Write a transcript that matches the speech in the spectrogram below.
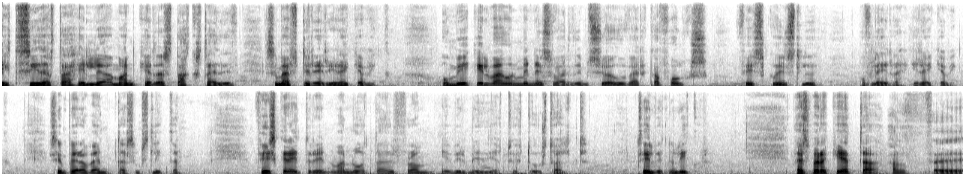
eitt síðasta heilega manngjörða stakkstæðið sem eftir er í Reykjavík og mikilvægur minnisvarðum sögu verkafólks, fiskvinnslu og fleira í Reykjavík sem ber að venda sem slíkan. Fiskreiturinn var notaður fram yfir miðja 20. stöld. Tilvittnum líkur. Þess ber að geta að uh,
